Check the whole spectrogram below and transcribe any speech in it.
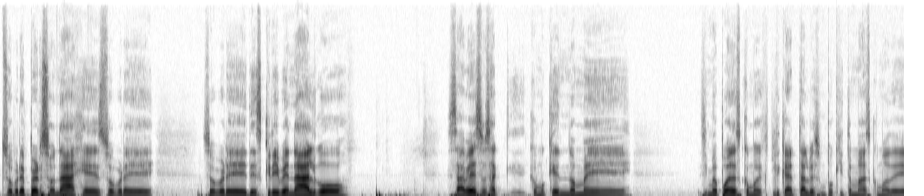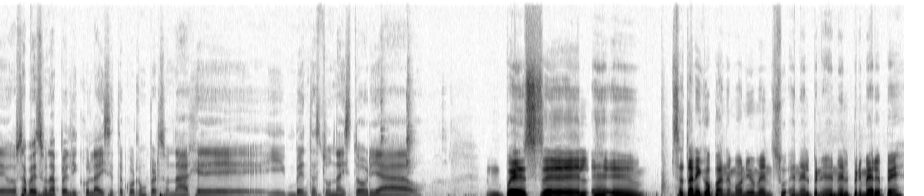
sobre personajes, sobre, sobre describen algo, ¿sabes? O sea, como que no me, si me puedes como explicar tal vez un poquito más como de, o sea, ves una película y se te ocurre un personaje y inventas tú una historia o... Mm, Pues eh, eh, eh, Satánico Pandemonium en, su- en, el, en el primer EP,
